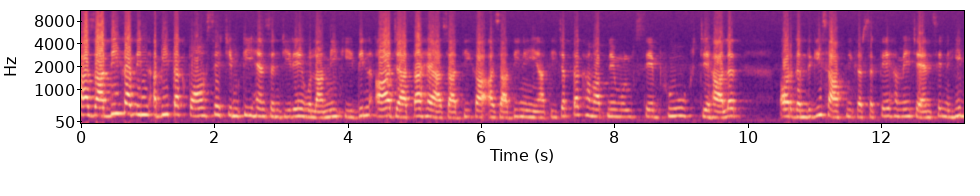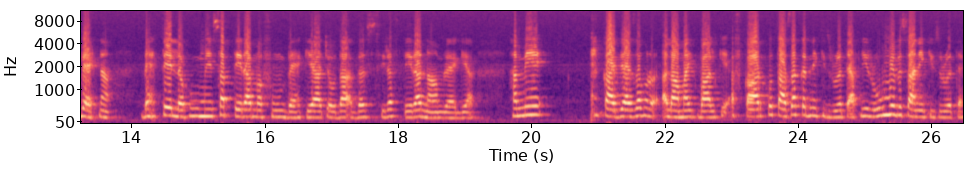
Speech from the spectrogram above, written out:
आज़ादी का दिन अभी तक पहुँच से चिमटी हैं जंजीरें गुलामी की। दिन आ जाता है, आज़ादी का। आज़ादी नहीं आती जब तक हम अपने मुल्क से भूख, जहालत और गंदगी साफ़ नहीं कर सकते। हमें चैन से नहीं बैठना। बहते लहू में सब तेरा मफहम बह गया। चौदह अगस्त सिर्फ़ तेरा नाम रह गया। हमें कायद अजम और अलामा इकबाल के अफकार को ताज़ा करने की ज़रूरत है अपनी रूह में बसाने की ज़रूरत है।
